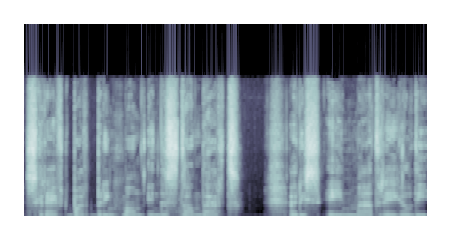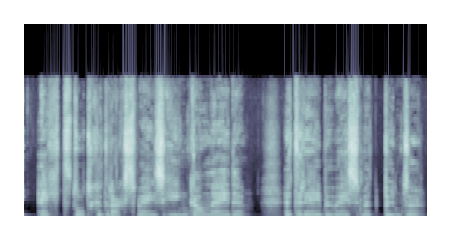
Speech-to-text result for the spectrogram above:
schrijft Bart Brinkman in de Standaard. Er is één maatregel die echt tot gedragswijziging kan leiden: het rijbewijs met punten.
